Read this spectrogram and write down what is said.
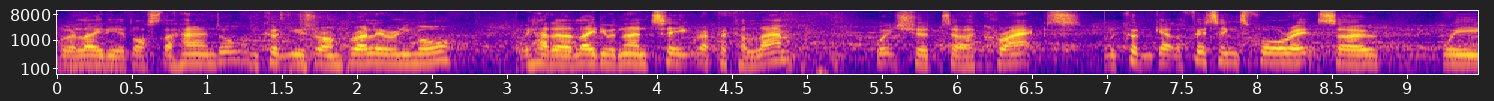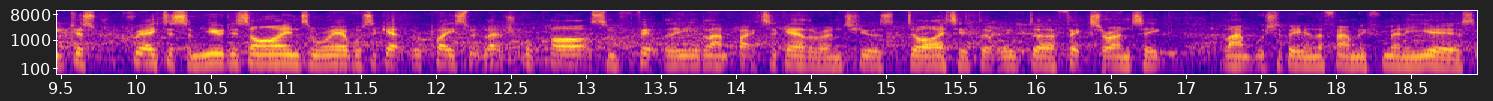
where a lady had lost the handle and couldn't use her umbrella anymore. We had a lady with an antique replica lamp which had uh, cracked. We couldn't get the fittings for it, so we just created some new designs and were able to get replacement electrical parts and fit the lamp back together. And she was delighted that we'd uh, fixed her antique lamp, which had been in the family for many years.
